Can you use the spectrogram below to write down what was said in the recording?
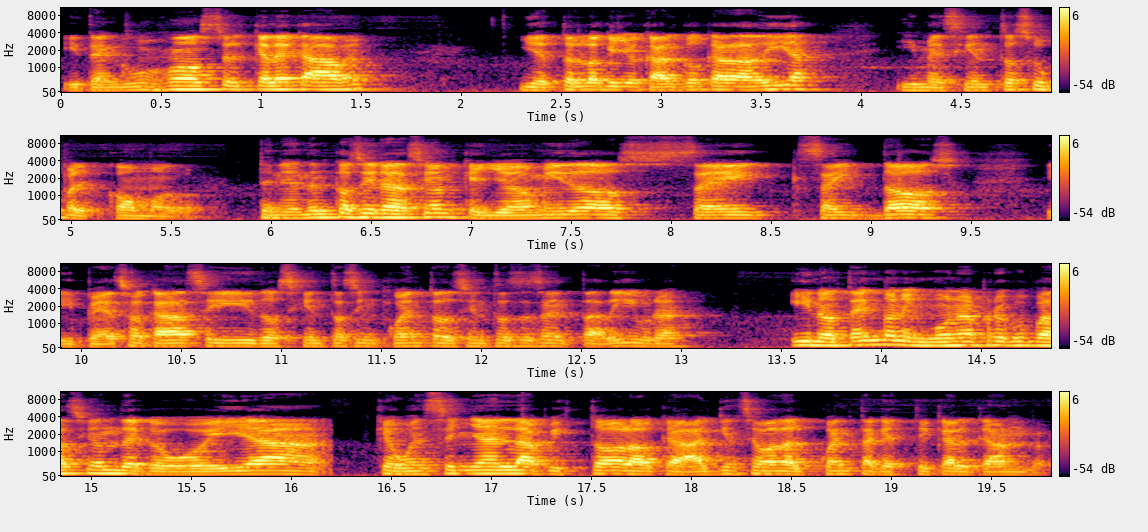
y tengo un holster que le cabe y esto es lo que yo cargo cada día y me siento súper cómodo teniendo en consideración que yo mido 6'2 y peso casi 250, 260 libras y no tengo ninguna preocupación de que voy a que voy a enseñar la pistola o que alguien se va a dar cuenta que estoy cargando.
